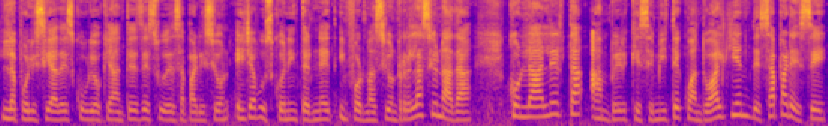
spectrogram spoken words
La policía descubrió que antes de su desaparición ella buscó en Internet información relacionada con la alerta Amber que se emite cuando alguien desaparece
